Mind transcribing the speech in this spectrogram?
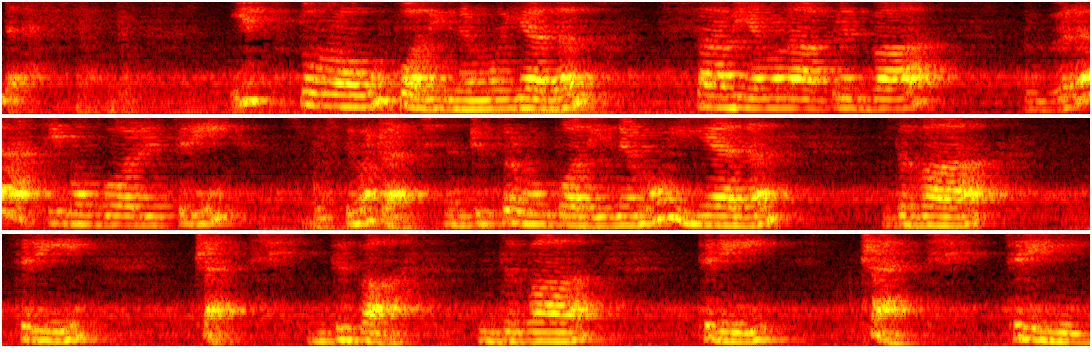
10. Istu tu nogu podignemo 1, savijemo napred 2, vratimo gore 3, spustimo 4. Znači prvo podignemo 1, 2, 3, 4, 2, 2, 3, 4, 3,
